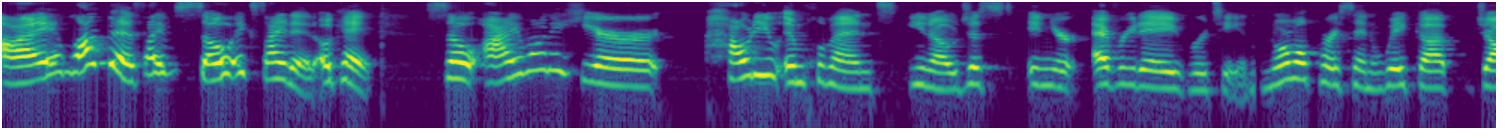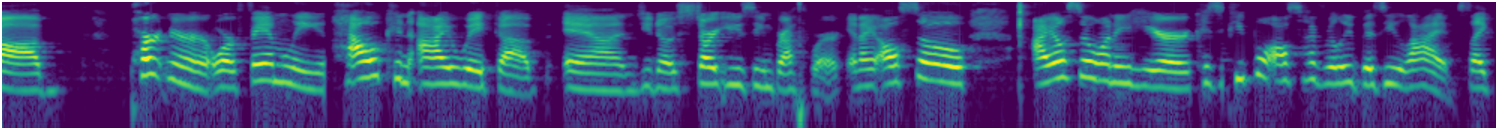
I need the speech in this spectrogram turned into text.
i love this. I'm so excited. Okay so i want to hear how do you implement you know just in your everyday routine? Normal person wake up job partner or family how can i wake up and you know start using breath work? And i also i also want to hear because people also have really busy lives like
